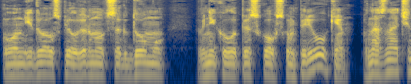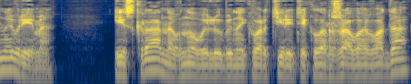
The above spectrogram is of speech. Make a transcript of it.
Он едва успел вернуться к дому в Николо-Песковском переулке в назначенное время. Из крана в новой Любиной квартире текла ржавая вода,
